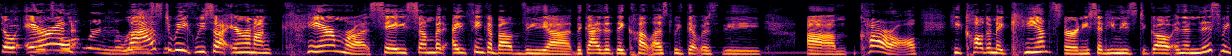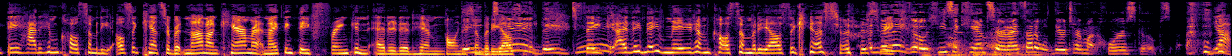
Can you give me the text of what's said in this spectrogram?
So Aaron, both wearing maroon last week we saw Aaron on camera say somebody. I think about the uh, the guy that they cut last week. That was the um, Carl. He called him a cancer, and he said he needs to go. And then this week they had him call somebody else a cancer, but not on camera. And I think they Franken edited him calling They somebody did, else. they did. They, I think they've made him call somebody else a cancer this And then week. they go, he's a cancer, and I thought it, they were talking about horoscopes. Yeah.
